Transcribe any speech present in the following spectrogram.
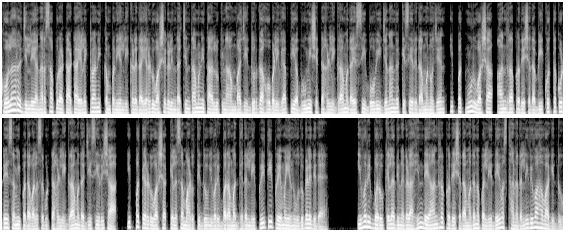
ಕೋಲಾರ ಜಿಲ್ಲೆಯ ನರಸಾಪುರ ಟಾಟಾ ಎಲೆಕ್ಟ್ರಾನಿಕ್ ಕಂಪನಿಯಲ್ಲಿ ಕಳೆದ ಎರಡು ವರ್ಷಗಳಿಂದ ಚಿಂತಾಮಣಿ ತಾಲೂಕಿನ ಅಂಬಾಜಿ ದುರ್ಗಾ ಹೋಬಳಿ ವ್ಯಾಪ್ತಿಯ ಭೂಮಿ ಶೆಟ್ಟಹಳ್ಳಿ ಗ್ರಾಮದ ಎಸ್ಸಿ ಬೋವಿ ಜನಾಂಗಕ್ಕೆ ಸೇರಿದ ಮನೋಜಯನ್ ಇಪ್ಪತ್ಮೂರು ವರ್ಷ, ಆಂಧ್ರ ಪ್ರದೇಶದ ಬಿ ಕೊತ್ತಕೋಟೆ ಸಮೀಪದ ವಲಸಗುಟ್ಟಹಳ್ಳಿ ಗ್ರಾಮದ ಜಿಸಿ ರಿಷಾ, ಇಪ್ಪತ್ತೆರಡು ವರ್ಷ ಕೆಲಸ ಮಾಡುತ್ತಿದ್ದು ಇವರಿಬ್ಬರ ಮಧ್ಯದಲ್ಲಿ ಪ್ರೀತಿ ಪ್ರೇಮ ಎನ್ನುವುದು ಬೆಳೆದಿದೆ. ಇವರಿಬ್ಬರು ಕೆಲ ದಿನಗಳ ಹಿಂದೆ ಆಂಧ್ರಪ್ರದೇಶದ ಮದನಪಲ್ಲಿ ದೇವಸ್ಥಾನದಲ್ಲಿ ವಿವಾಹವಾಗಿದ್ದು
